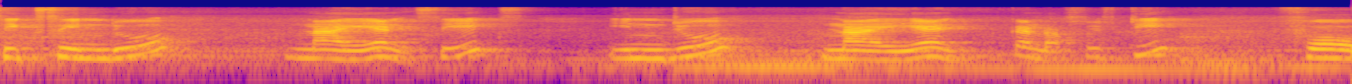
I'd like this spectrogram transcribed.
six into nine six into nine കണ്ട? ഫിഫ്റ്റി ഫോർ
